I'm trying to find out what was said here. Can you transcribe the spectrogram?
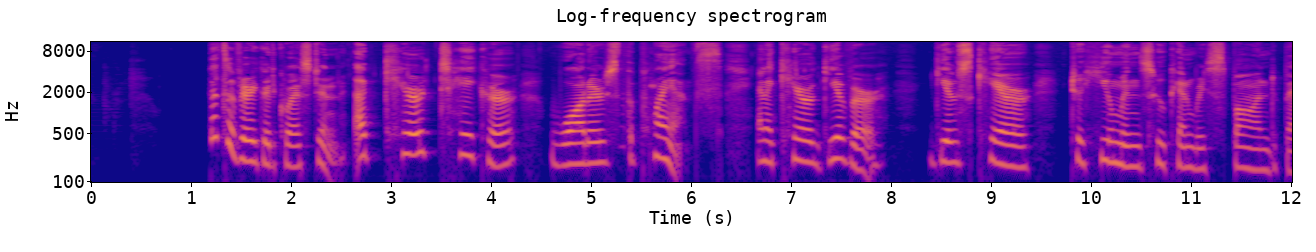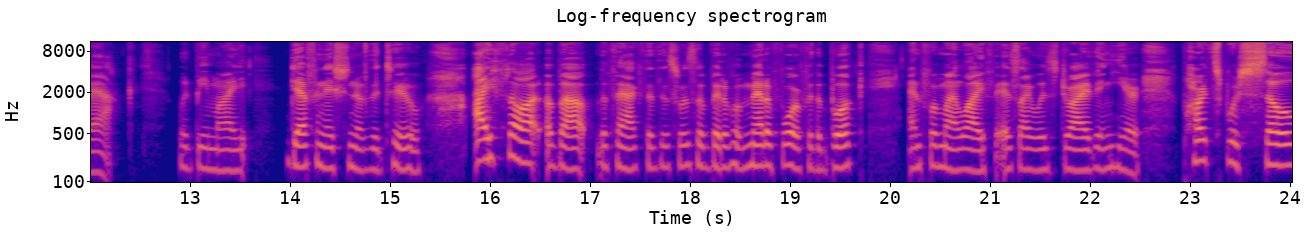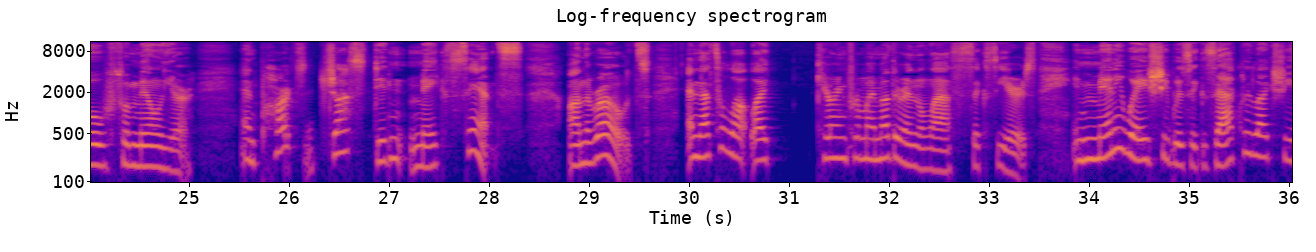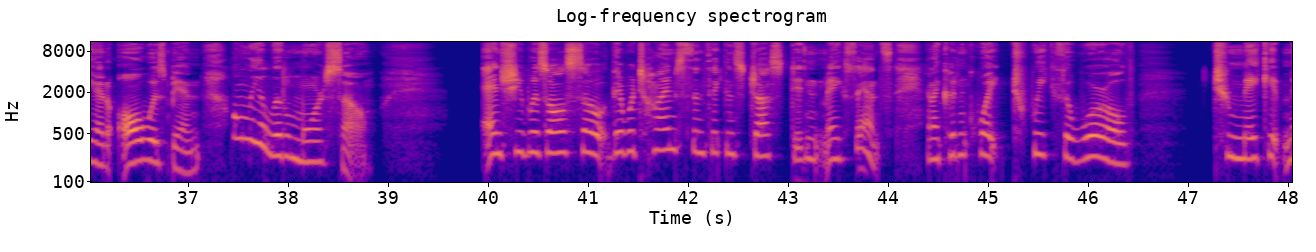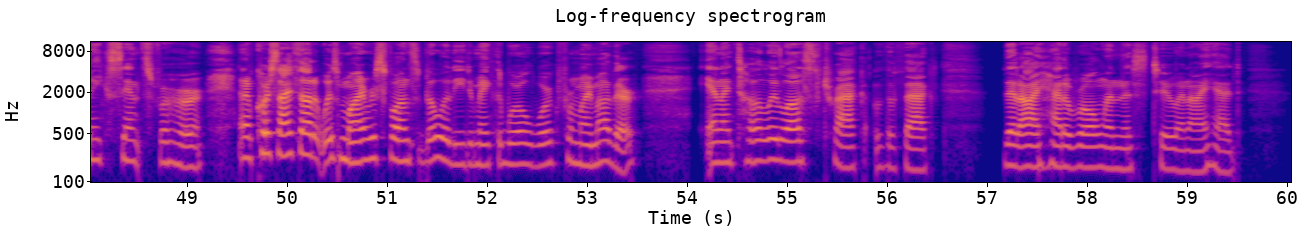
That's a very good question. A caretaker waters the plants, and a caregiver gives care to humans who can respond back, would be my definition of the two. I thought about the fact that this was a bit of a metaphor for the book and for my life as I was driving here. Parts were so familiar, and parts just didn't make sense on the roads. And that's a lot like caring for my mother in the last six years. In many ways, she was exactly like she had always been, only a little more so. And she was also, there were times when things just didn't make sense. And I couldn't quite tweak the world to make it make sense for her. And of course, I thought it was my responsibility to make the world work for my mother. And I totally lost track of the fact that I had a role in this too, and I had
